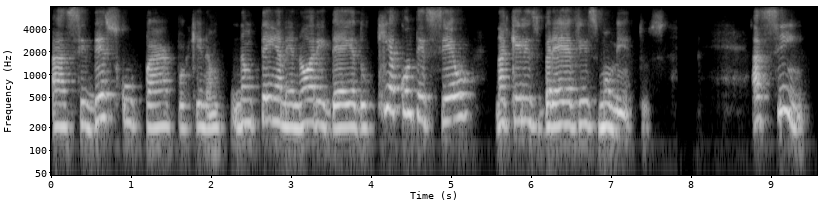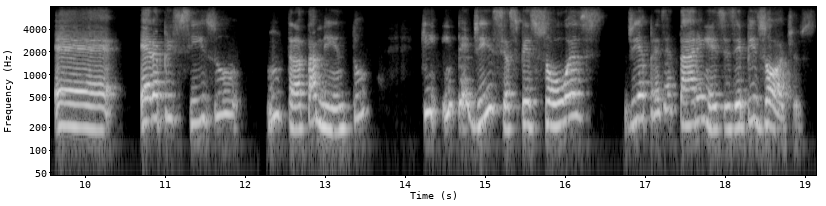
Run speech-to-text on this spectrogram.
a se desculpar porque não, não tem a menor ideia do que aconteceu naqueles breves momentos. Assim, é, era preciso um tratamento que impedisse as pessoas de apresentarem esses episódios.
